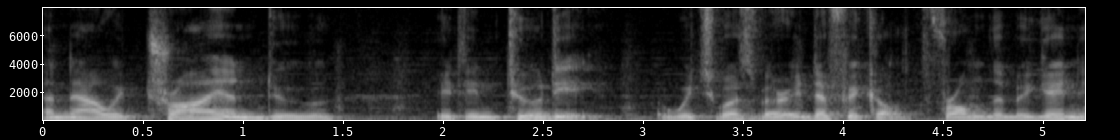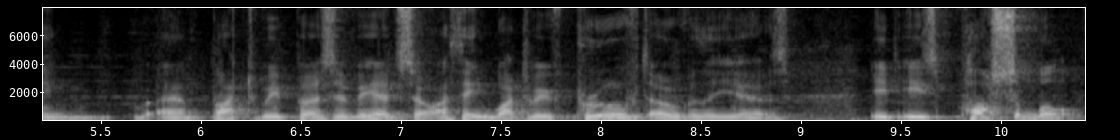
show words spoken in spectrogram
And now we try and do it in 2D, which was very difficult from the beginning, uh, but we persevered. So I think what we've proved over the years, it is possible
